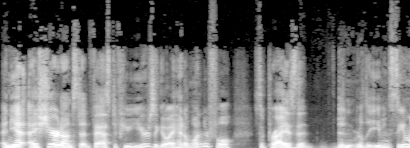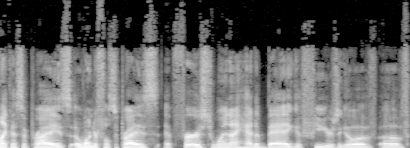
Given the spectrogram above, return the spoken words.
And yet, I shared on Steadfast a few years ago, I had a wonderful surprise that didn't really even seem like a surprise, a wonderful surprise at first when I had a bag a few years ago of, of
